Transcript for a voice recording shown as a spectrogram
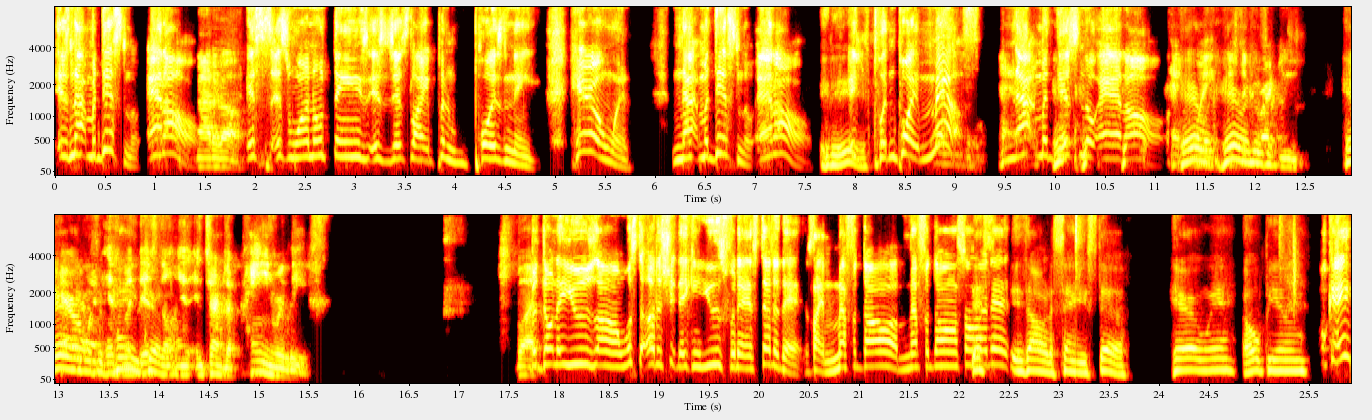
is not medicinal at all. Not at all. It's it's one of those things. It's just like putting poison in you. Heroin, not medicinal at all. It is. It's putting poison. Meth, not medicinal at all. Heroin, Wait, heroin, is, a, heroin, heroin is, is medicinal in, in terms of pain relief. But, But don't they use um what's the other shit they can use for that instead of that? It's like methadol, methadone, something like that. It's all the same stuff. Heroin, opium. Okay,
